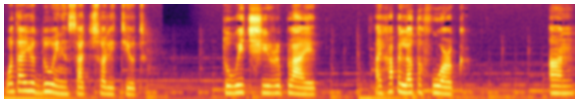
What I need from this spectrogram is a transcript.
What are you doing in such solitude? To which she replied, I have a lot of work and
